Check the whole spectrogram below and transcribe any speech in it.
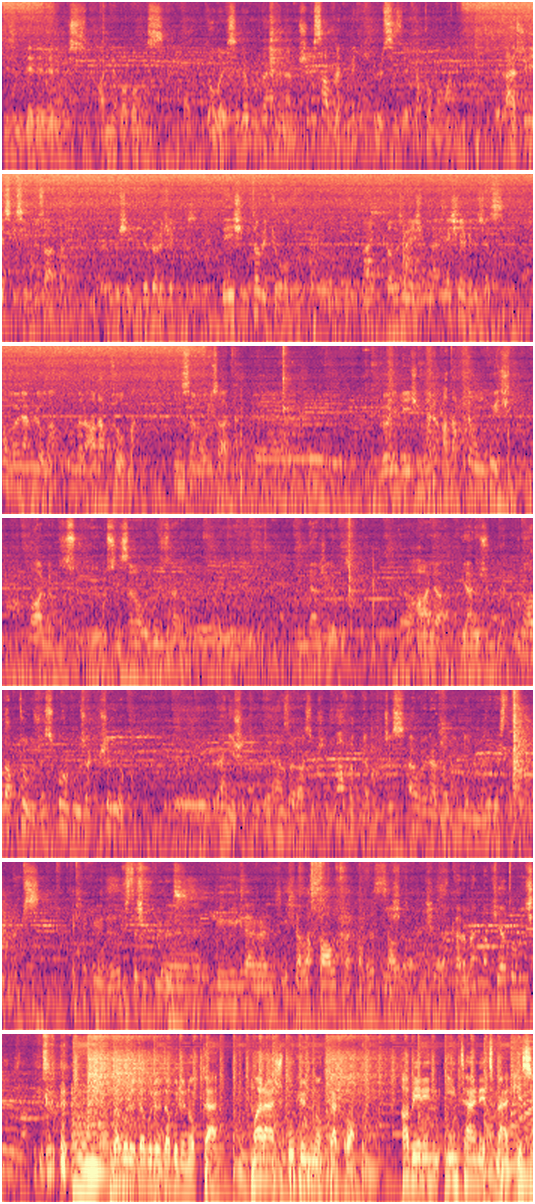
Bizim dedelerimiz, anne babamız. Dolayısıyla burada en önemli şey sabretmek, ümitsizliğe kapılmamak. Her şey eskisi gibi zaten bir şekilde dönecektir. Değişim tabii ki oldu. E, Belki kalıcı değişimler yaşayabileceğiz. Ama önemli olan bunlara adapte olmak. İnsanoğlu zaten e, böyle değişimlere adapte olduğu için varlığımızı sürdürüyoruz. İnsanoğlu bu yüzden e, binlerce yıldır hala yeryüzünde. Buna adapte olacağız. Korkulacak bir şey yok. En iyi şekilde, en zararsız bir şekilde atlatmaya bakacağız. Ama önemli olan birbirimize destek olabilmemiz. Teşekkür ediyoruz. Biz teşekkür ederiz. Ee, bir bilgiler verdiğiniz için. İnşallah sağlıkla kalırız. İnşallah, Sağlıkla. inşallah. Karamel macchiato mu içeriz lan? www.maraşbugün.com Haberin internet merkezi.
